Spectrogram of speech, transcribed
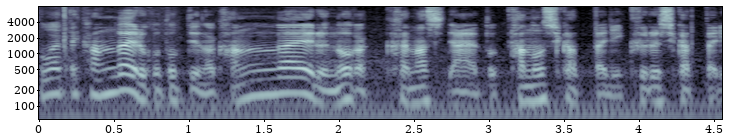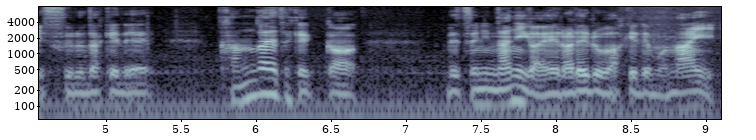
そうやって考えることっていうのは考えるのが悲し、あと楽しかったり苦しかったりするだけで、考えた結果、別に何が得られるわけでもない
